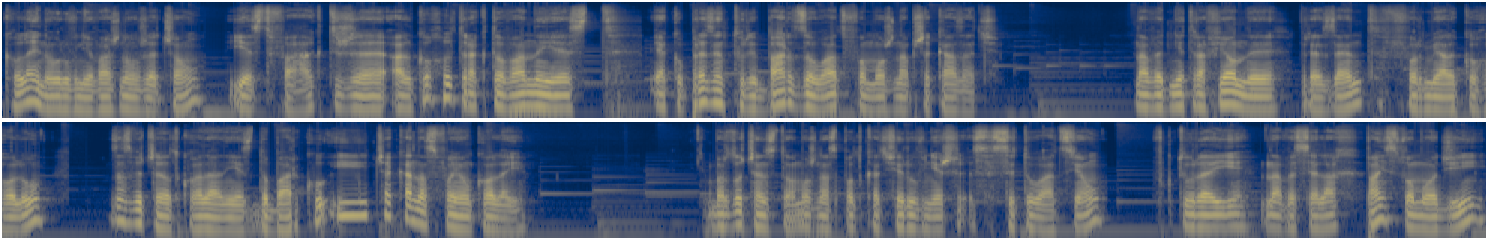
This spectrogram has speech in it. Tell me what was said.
Kolejną równie ważną rzeczą jest fakt, że alkohol traktowany jest jako prezent, który bardzo łatwo można przekazać. Nawet nietrafiony prezent w formie alkoholu zazwyczaj odkładany jest do barku i czeka na swoją kolej. Bardzo często można spotkać się również z sytuacją, w której na weselach państwo młodzi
